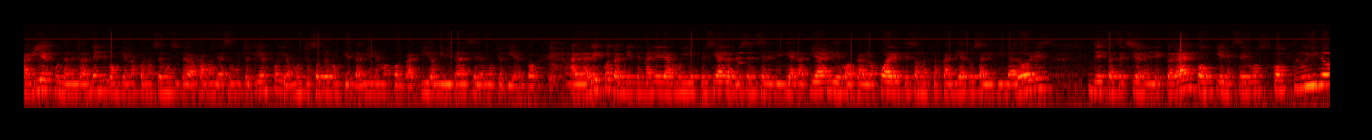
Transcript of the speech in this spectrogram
Javier fundamentalmente, con quien nos conocemos y trabajamos de hace mucho tiempo, y a muchos otros con quien también hemos compartido militancia de mucho tiempo. Agradezco también de manera muy especial la presencia de Liliana Piani y de Juan Carlos Juárez, que son nuestros candidatos a legisladores de esta sección electoral, con quienes hemos confluido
